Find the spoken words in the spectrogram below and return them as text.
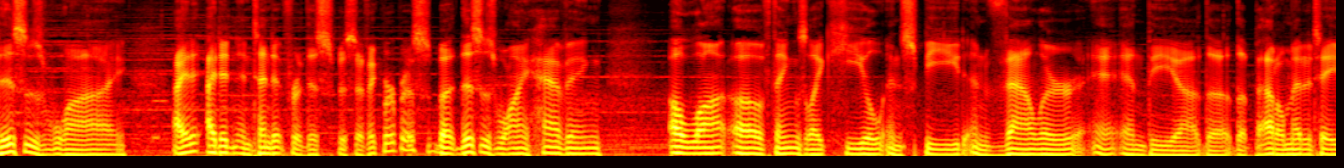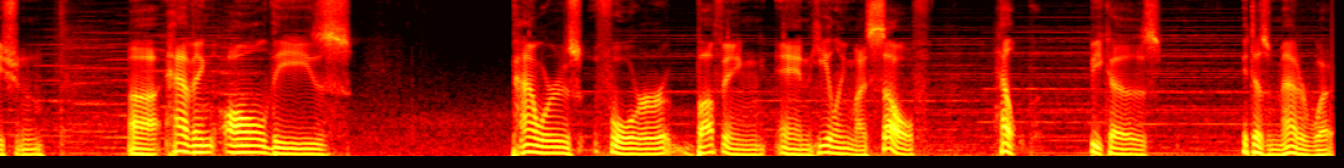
This is why I, I didn't intend it for this specific purpose, but this is why having a lot of things like heal and speed and valor and, and the uh, the the battle meditation, uh, having all these powers for buffing and healing myself help because it doesn't matter what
